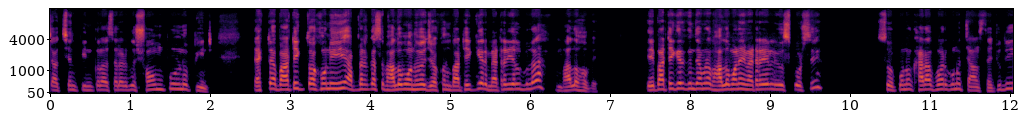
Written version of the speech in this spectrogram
চাচ্ছেন প্রিন্ট করা সালোয়ারগুলো সম্পূর্ণ প্রিন্ট। একটা বাটিক তখনই আপনার কাছে ভালো মনে হবে যখন বাটিকের ম্যাটেরিয়ালগুলা ভালো হবে। এই বাটিকের কিন্তু আমরা ভালো মানের ম্যাটেরিয়াল ইউজ করছি। সো কোনো খারাপ হওয়ার কোনো চান্স নাই। যদি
